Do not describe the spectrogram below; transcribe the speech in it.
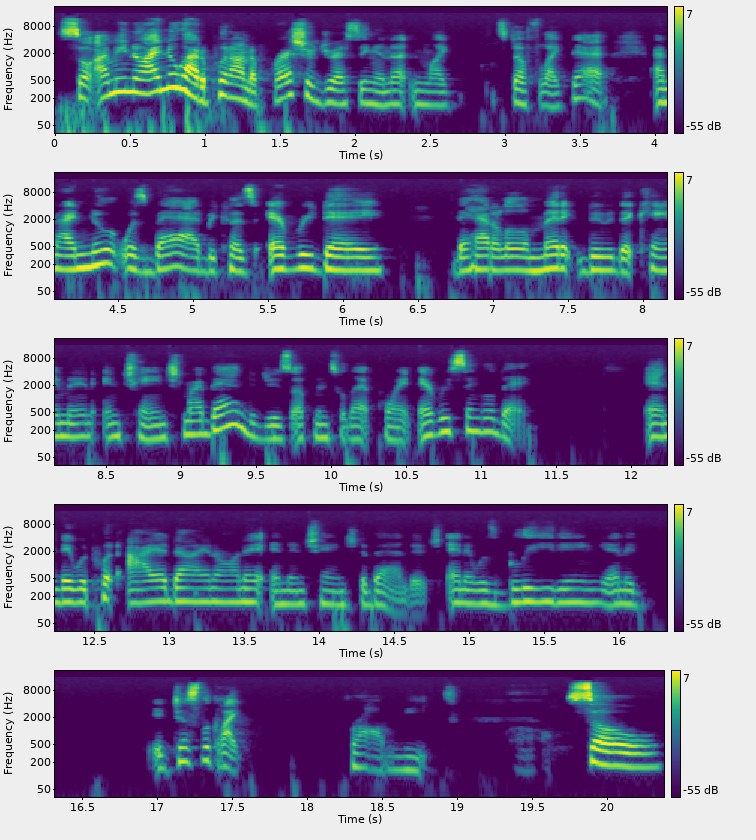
So I mean, I knew how to put on a pressure dressing and nothing like stuff like that. And I knew it was bad because every day they had a little medic dude that came in and changed my bandages up until that point every single day. And they would put iodine on it and then change the bandage. And it was bleeding and it it just looked like raw meat. Wow. So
